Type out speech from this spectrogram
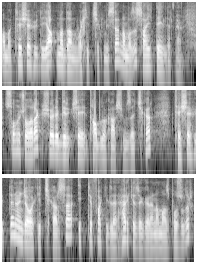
Ama teşehhüdü yapmadan vakit çıkmışsa namazı sahih değildir. Evet. Sonuç olarak şöyle bir şey tablo karşımıza çıkar. Teşehhütten önce vakit çıkarsa ittifak ile herkese göre namaz bozulur.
